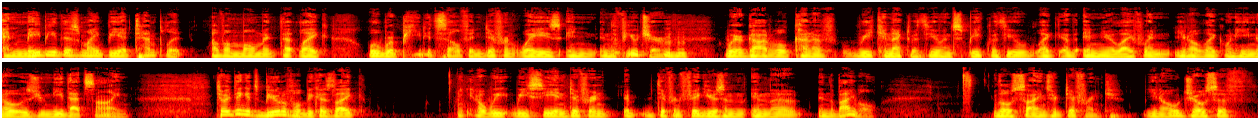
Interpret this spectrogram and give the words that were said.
and maybe this might be a template of a moment that like will repeat itself in different ways in, in the future. Mm-hmm where God will kind of reconnect with you and speak with you like in your life when, you know, like when he knows you need that sign. So I think it's beautiful because like, you know, we, we see in different, different figures in, in the, in the Bible, those signs are different. You know, Joseph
